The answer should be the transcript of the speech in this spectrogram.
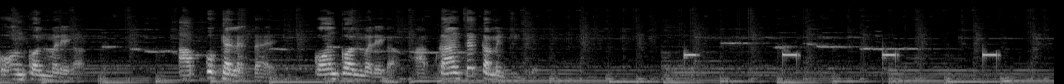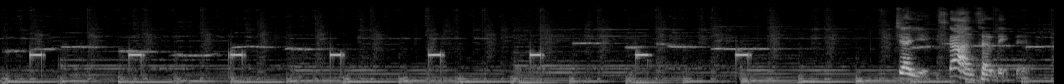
कौन कौन मरेगा? आपको क्या लगता है? कौन कौन मरेगा? आपका आंसर कमेंट कीजिए। चलिए इसका आंसर देखते हैं।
